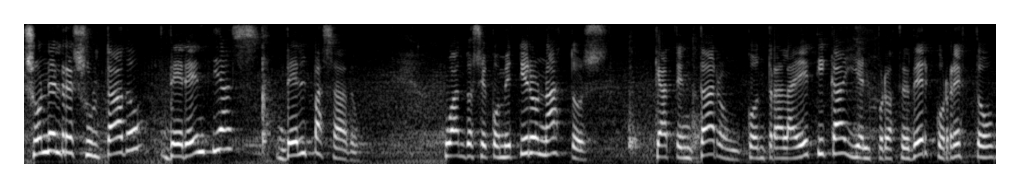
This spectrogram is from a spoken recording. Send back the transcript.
Son el resultado de herencias del pasado, cuando se cometieron actos que atentaron contra la ética y el proceder correcto,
